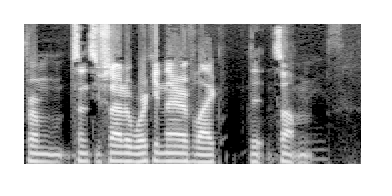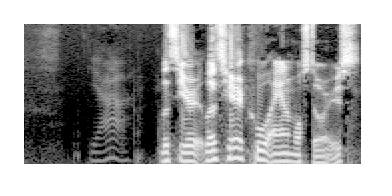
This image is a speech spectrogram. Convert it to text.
from since you started working there of like th- something? Let's hear let's hear cool animal stories.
